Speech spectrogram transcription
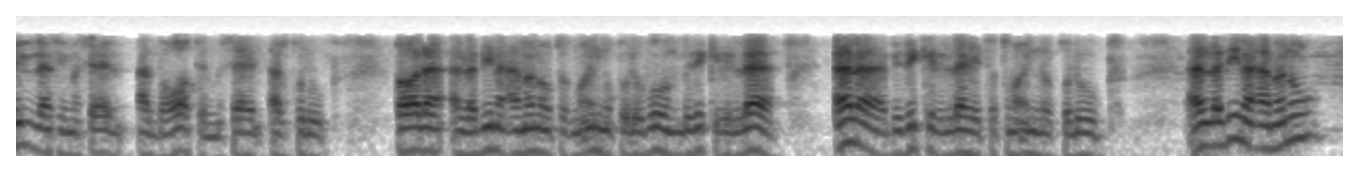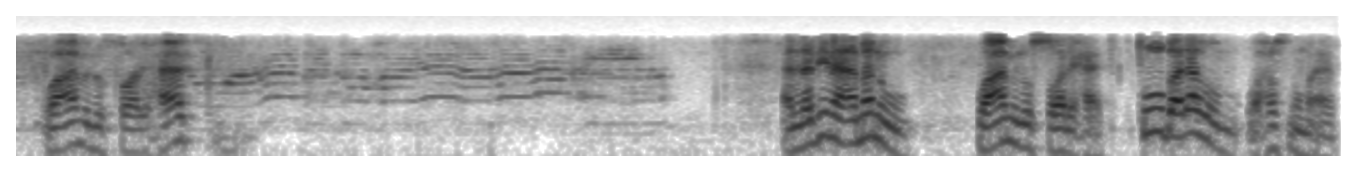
إلا في مسائل البواطن مسائل القلوب. قال الذين آمنوا تطمئن قلوبهم بذكر الله. ألا بذكر الله تطمئن القلوب؟ الذين آمنوا وعملوا الصالحات الذين أمنوا وعملوا الصالحات طوبى لهم وحسن مآب.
